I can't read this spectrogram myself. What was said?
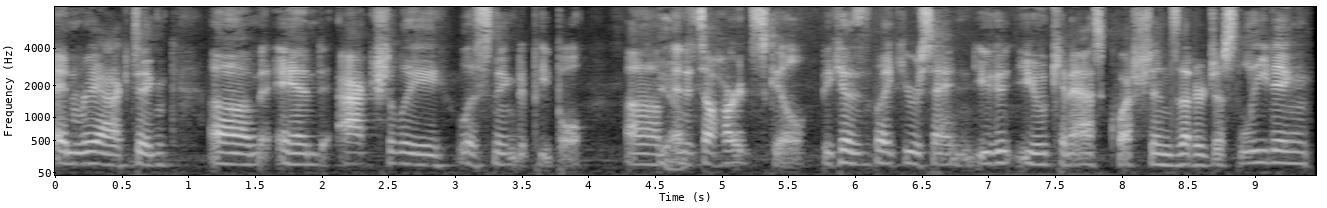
and reacting um, and actually listening to people. Um, yeah. And it's a hard skill because, like you were saying, you you can ask questions that are just leading,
